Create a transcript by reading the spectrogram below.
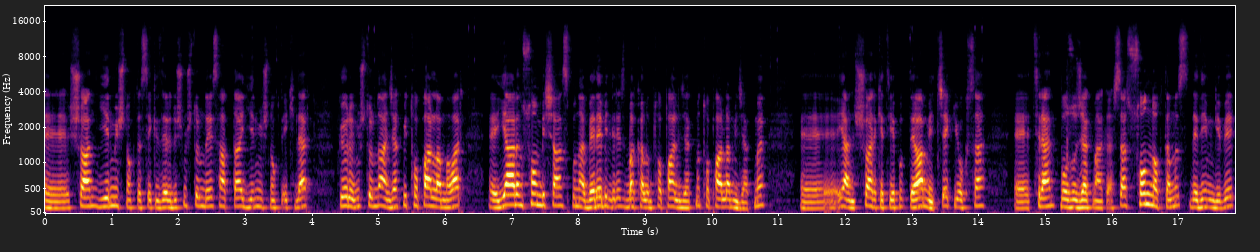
e, şu an 23.8'lere düşmüş durumdayız. Hatta 23.2'ler görülmüş durumda ancak bir toparlanma var. E, yarın son bir şans buna verebiliriz. Bakalım toparlayacak mı, toparlamayacak mı? E, yani şu hareketi yapıp devam edecek yoksa e, trend bozulacak mı arkadaşlar? Son noktamız dediğim gibi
